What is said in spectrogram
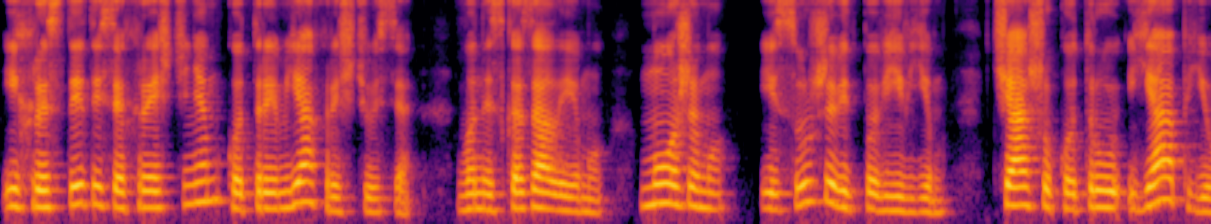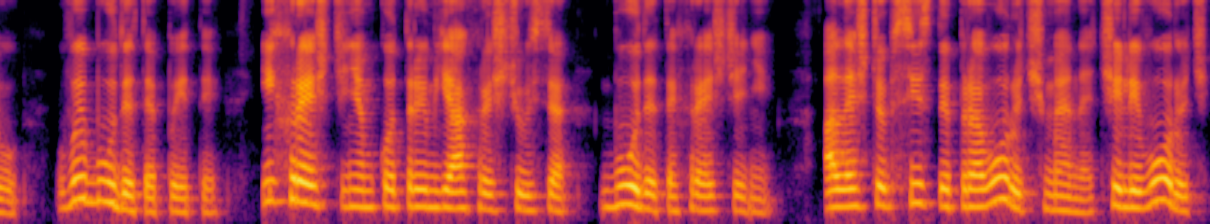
і хреститися хрещенням, котрим я хрещуся? Вони сказали йому: Можемо. Ісус же відповів їм: Чашу, котру я п'ю, ви будете пити, і хрещенням, котрим я хрещуся, будете хрещені. Але щоб сісти праворуч мене чи ліворуч,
